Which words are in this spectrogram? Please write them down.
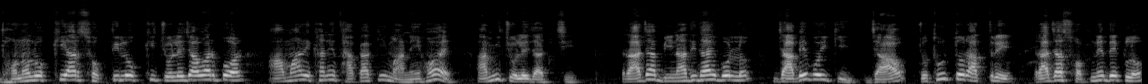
ধনলক্ষ্মী আর শক্তিলক্ষ্মী চলে যাওয়ার পর আমার এখানে থাকা কি মানে হয়? আমি চলে যাচ্ছি। রাজা বিনাদিধায় বলল, যাবে বই কি? যাও। চতুর্থ রাত্রে রাজা স্বপ্নে দেখল,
